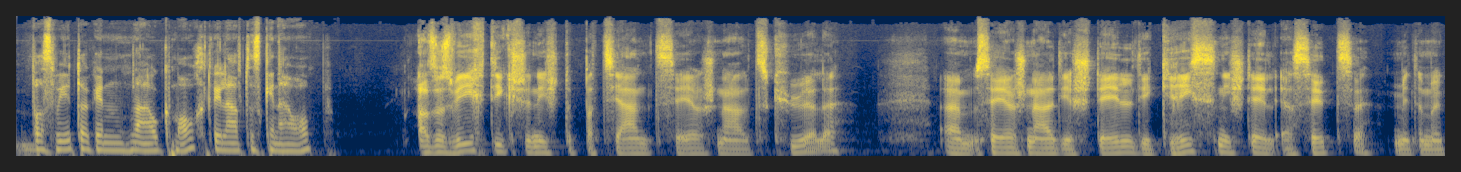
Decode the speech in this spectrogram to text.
was wird da genau gemacht? Wie läuft das genau ab? Also das Wichtigste ist, den Patient sehr schnell zu kühlen ähm, sehr schnell die Stelle, die gerissene Stelle ersetzen mit einem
